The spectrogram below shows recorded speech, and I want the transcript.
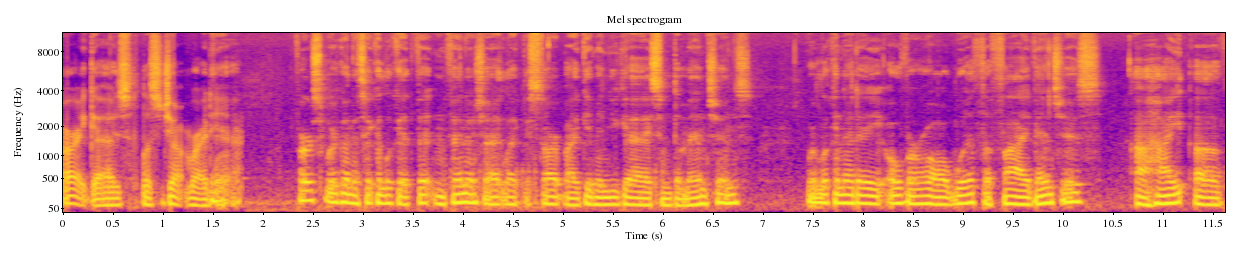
Alright guys, let's jump right in. First, we're going to take a look at fit and finish. I'd like to start by giving you guys some dimensions. We're looking at a overall width of 5 inches, a height of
